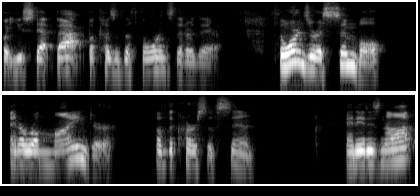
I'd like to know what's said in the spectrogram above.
but you step back because of the thorns that are there. Thorns are a symbol and a reminder of the curse of sin. And it is not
